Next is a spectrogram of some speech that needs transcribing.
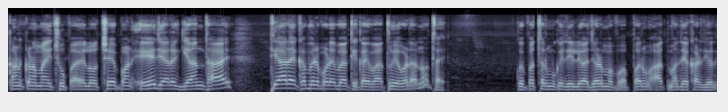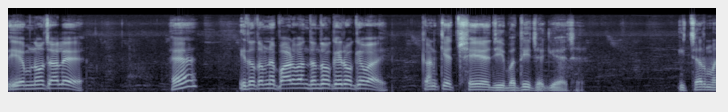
કણકણમાંય છુપાયેલો છે, પણ એ જ્યારે જ્ઞાન થાય, ત્યારે ખબર પડે બાકી કાંઈ વાતું એ વડા ન થાય. કોઈ પથ્થર મૂકી દે લેવા જળમાં પરમ આત્મા દેખાડી દો એમ ન ચાલે. હે? એ તો તમને પાડવાનો ધંધો કર્યો કહેવાય. કારણ કે છે ઈ બધી જગ્યાએ છે. એ ચર્મ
